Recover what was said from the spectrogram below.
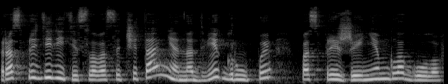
Распределите словосочетание на две группы по спряжениям глаголов.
